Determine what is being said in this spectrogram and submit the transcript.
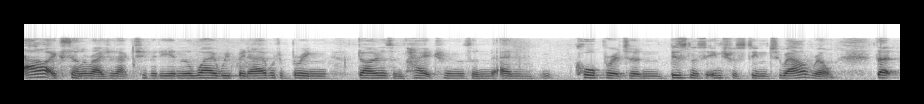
our accelerated activity and the way we've been able to bring donors and patrons and, and corporate and business interest into our realm, that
